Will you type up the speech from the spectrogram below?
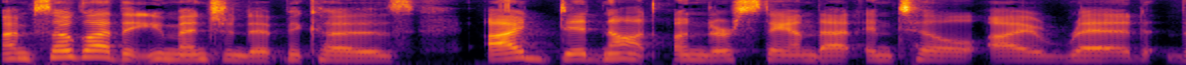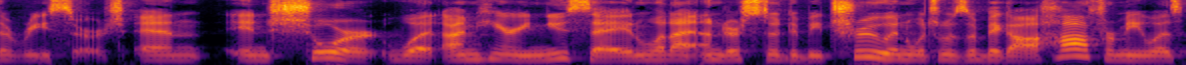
I'm so glad that you mentioned it because I did not understand that until I read the research. And in short, what I'm hearing you say and what I understood to be true, and which was a big aha for me, was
